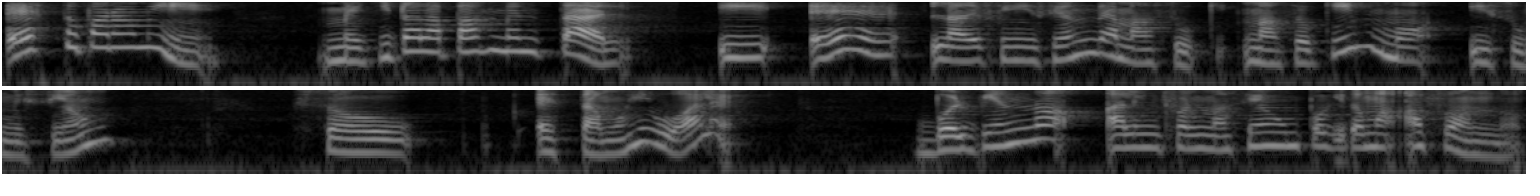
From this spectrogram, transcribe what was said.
Esto para mí me quita la paz mental y es la definición de masoquismo y sumisión. So, estamos iguales. Volviendo a la información un poquito más a fondo.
